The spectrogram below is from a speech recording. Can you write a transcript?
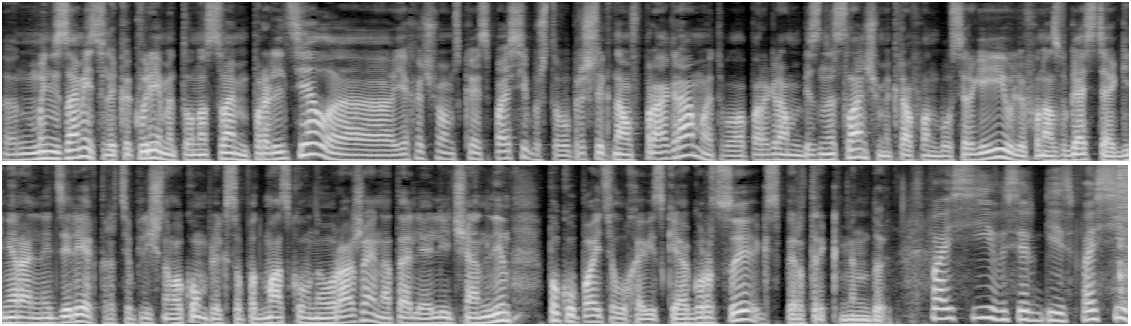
э, мы не заметили, как время-то у нас с вами пролетело. Я хочу вам сказать спасибо, что вы пришли к нам в программу. Это была программа «Бизнес-ланч». Микрофон был Сергей Ивлев. У нас в гостях генеральный директор тепличного комплекса «Подмосковный урожай» Наталья Ли Чанлин. Покупайте луховицкие огурцы. Эксперт рекомендует. Спасибо, Сергей, спасибо.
